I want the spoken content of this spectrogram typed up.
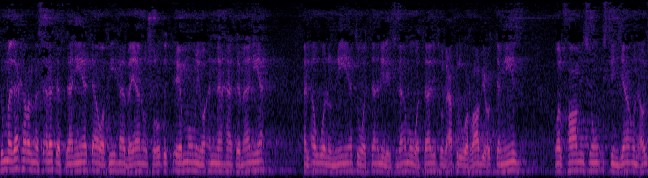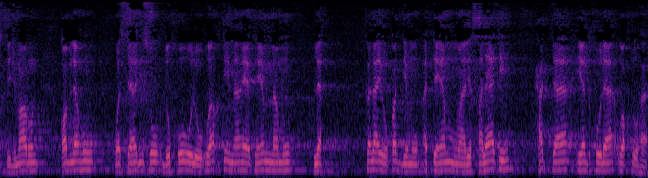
ثم ذكر المسألة الثانية وفيها بيان شروط التيمم وأنها ثمانية الأول النية والثاني الإسلام والثالث العقل والرابع التمييز. والخامس استنجاء أو استجمار قبله والسادس دخول وقت ما يتيمم له. فلا يقدم التيمم لصلاة حتى يدخل وقتها.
